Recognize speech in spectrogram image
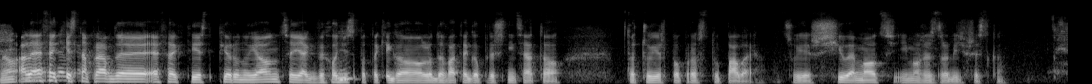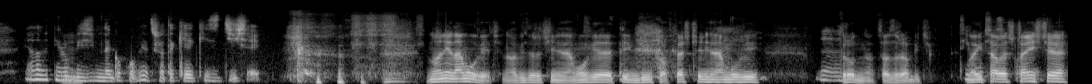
No, ale No, efekt dobra. jest naprawdę, efekt jest piorunujący. Jak wychodzisz spod takiego lodowatego prysznica, to, to czujesz po prostu power. Czujesz siłę, moc i możesz zrobić wszystko. ja nawet nie Mm. lubię zimnego powietrza, takie jak jest dzisiaj. No nie namówię cię. No widzę, że cię nie namówię. Tim Wilkow też cię nie namówi. Trudno, co zrobić. Tim No i całe szczęście,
